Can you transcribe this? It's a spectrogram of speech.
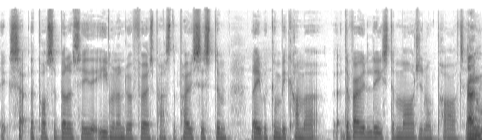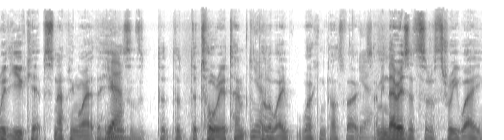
accept the possibility that even under a first past the post system, Labour can become a, at the very least, a marginal party. And with UKIP snapping away at the Yeah. heels of the, the, the, Tory attempt to Yeah. pull away working class votes. Yes. I mean, there is a sort of three way.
